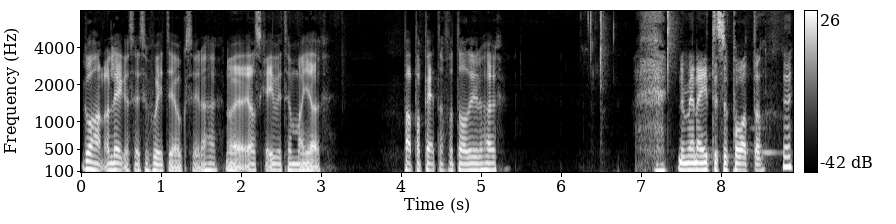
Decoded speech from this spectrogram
går han och lägger sig så skiter jag också i det här. Nu har jag skrivit hur man gör. Pappa Peter får ta det i det här. Du menar IT-supporten?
